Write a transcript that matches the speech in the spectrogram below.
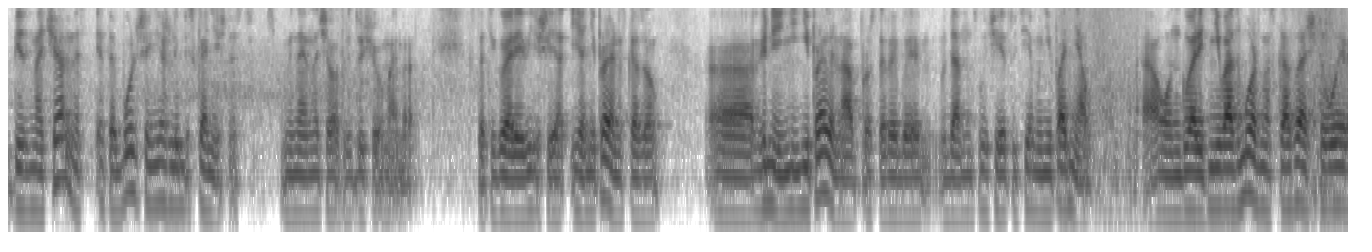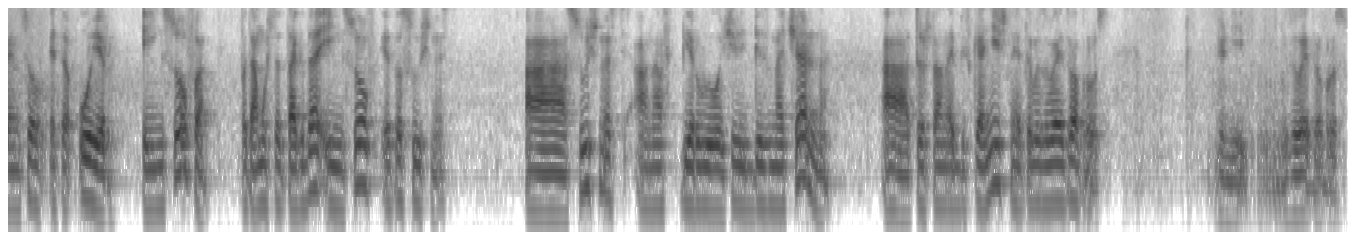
Безначальность – это больше, нежели бесконечность. Вспоминаем начало предыдущего Маймера. Кстати говоря, видишь, я, я неправильно сказал, э, вернее, не неправильно, а просто Рэбе в данном случае эту тему не поднял. А он говорит, невозможно сказать, что Ойр Эйнсов – это Ойр Эйнсофа, потому что тогда Эйнсов – это сущность. А сущность, она в первую очередь безначальна, а то, что она бесконечна, это вызывает вопрос. Вернее, вызывает вопрос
